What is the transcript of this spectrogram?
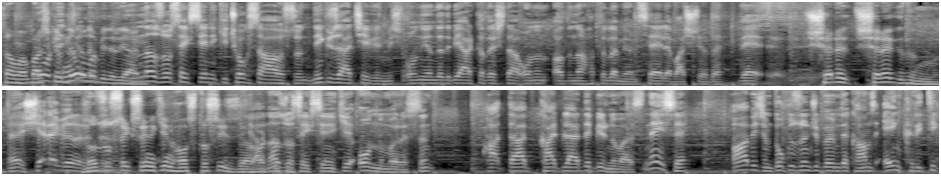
Tamam başka Orada ne canım, olabilir yani? Nazo 82 çok sağ olsun. Ne güzel çevirmiş. Onun yanında da bir arkadaş da onun adını hatırlamıyorum. S ile başlıyordu. Ve Şere, Şeregidin mı? e, Şeregır. Nazo 82'nin hastasıyız ya. Ya hakikaten. Nazo 82 10 numarasın. Hatta kalplerde bir numarası. Neyse. Abicim 9. bölümde kalmış en kritik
